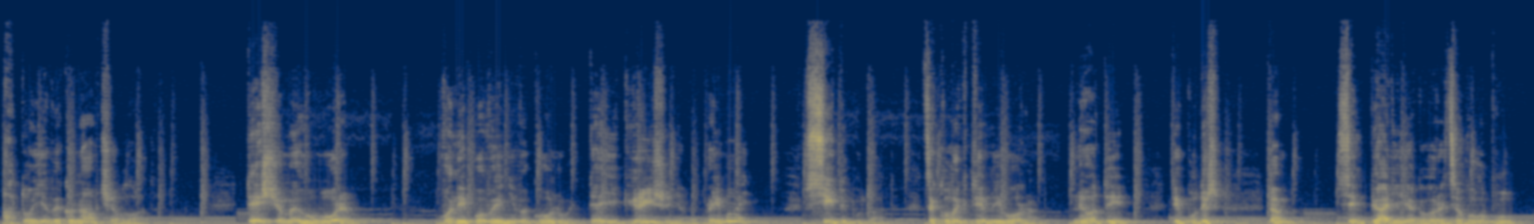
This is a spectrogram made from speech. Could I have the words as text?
а то є виконавча влада. Те, що ми говоримо, вони повинні виконувати те, які рішення ми приймаємо. Всі депутати. Це колективний орган, не один. Ти будеш там сім п'яді, як говориться, в лобу,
